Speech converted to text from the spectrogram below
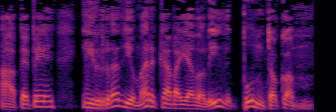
App y radiomarcavalladolid.com.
